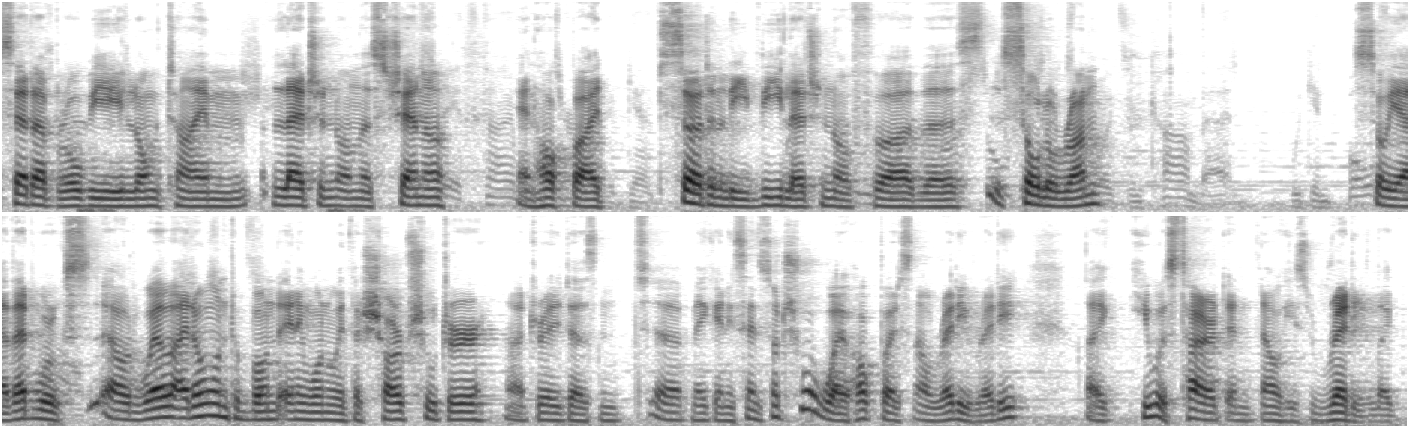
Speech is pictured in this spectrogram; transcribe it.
setup. Roby, long time legend on this channel, and Hawkbite, certainly the legend of uh, the solo run. So yeah, that works out well. I don't want to bond anyone with a sharpshooter. That really doesn't uh, make any sense. Not sure why Hawkbite is now ready. Ready? Like he was tired and now he's ready. Like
